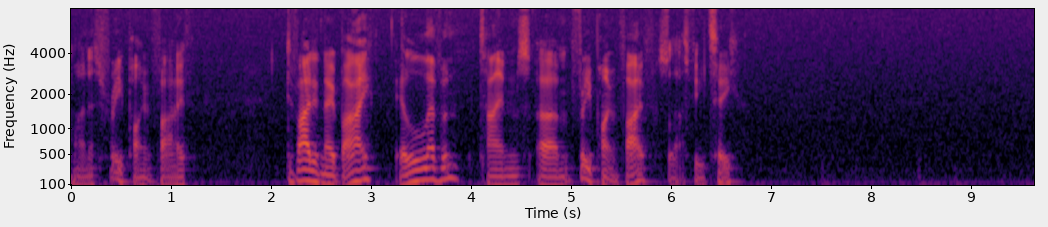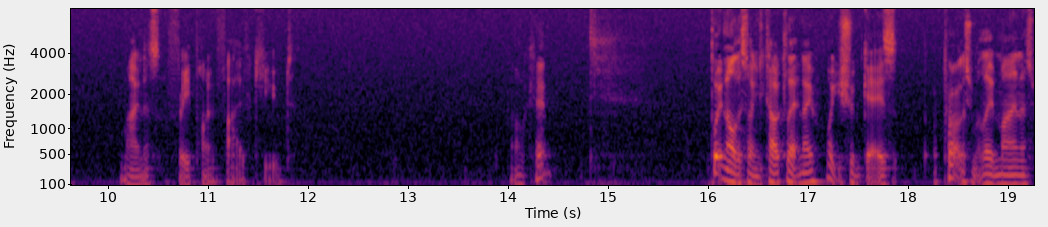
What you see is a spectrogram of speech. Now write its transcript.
minus 3.5, divided now by 11 times um, 3.5, so that's vt, minus 3.5 cubed. Okay. Putting all this on your calculator now, what you should get is approximately minus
